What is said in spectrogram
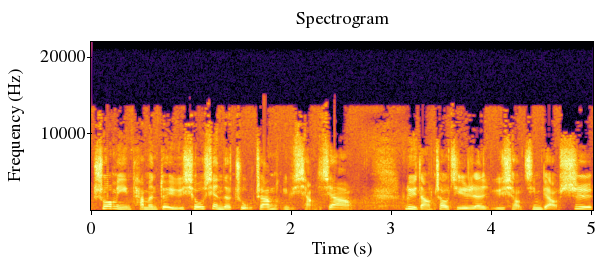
说明他们对于修宪的主张与想象。绿党召集人于小金表示，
